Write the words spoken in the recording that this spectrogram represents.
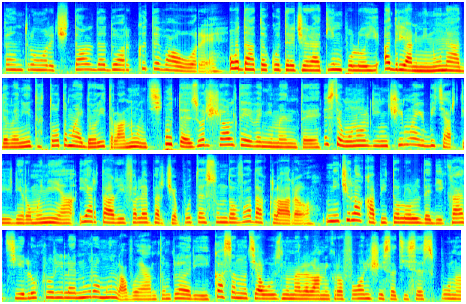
pentru un recital de doar câteva ore. Odată cu trecerea timpului, Adrian Minune a devenit tot mai dorit la nunți, botezuri și alte evenimente. Este unul din cei mai iubiți artiști din România, iar tarifele percepute sunt dovada clară clară. Nici la capitolul dedicații lucrurile nu rămân la voia întâmplării. Ca să nu-ți auzi numele la microfon și să ți se spună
